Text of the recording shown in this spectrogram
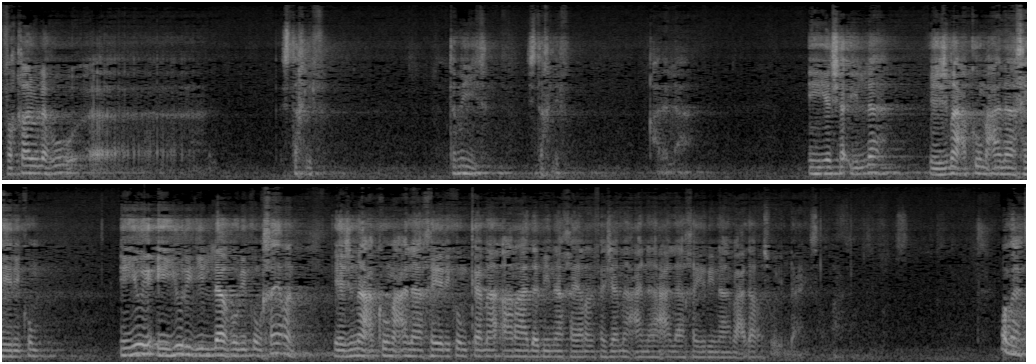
فقالوا له آه، استخلف. أنت ميت استخلف قال لا. إن يشاء الله يجمعكم على خيركم. إن يرد الله بكم خيرا يجمعكم على خيركم كما أراد بنا خيرا فجمعنا على خيرنا بعد رسول الله صلى الله عليه وسلم. ومات.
